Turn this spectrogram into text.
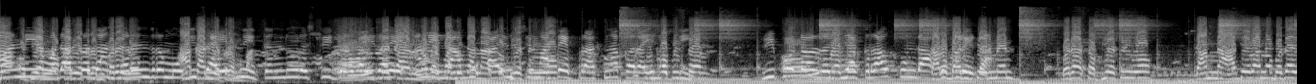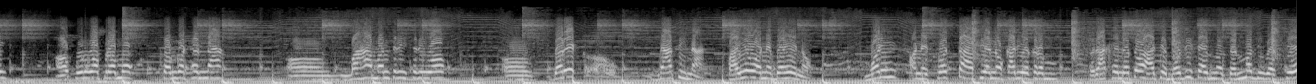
માનનીય વડાપ્રધાન નરેન્દ્ર મોદી સાહેબની તંદુરસ્તી જળવાઈ રહે અને લાંબુ આયુષ્ય માટે પ્રાર્થના કરાઈ હતી. રિપોર્ટર અ, ઉપપ્રમુખ, રાવ કુંડા કારોબારી ચેરમેન બધા સભ્યશ્રીઓ ગામના આગેવાનો બધાય પૂર્વ પ્રમુખ સંગઠનના મહામંત્રીશ્રીઓ દરેક જ્ઞાતિના ભાઈઓ અને બહેનો મળી અને સ્વચ્છતા અભિયાનનો કાર્યક્રમ રાખેલો હતો. આજે મોદી સાહેબનો જન્મદિવસ છે.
